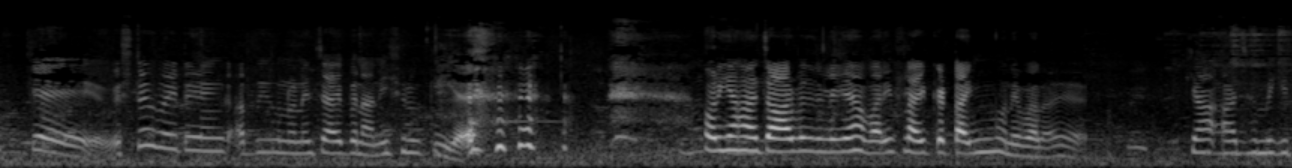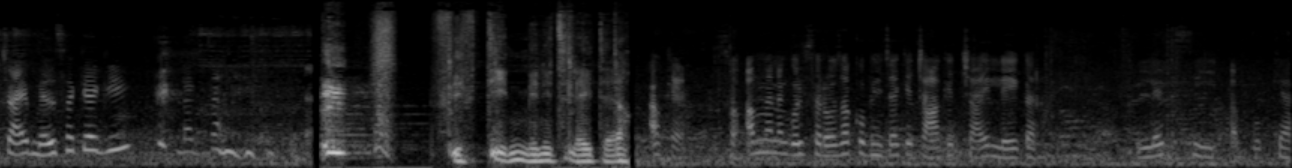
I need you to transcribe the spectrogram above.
ओके स्टिल वेटिंग अभी उन्होंने चाय बनानी शुरू की है। और यहाँ चार बजने लगे हमारी फ़्लाइट का टाइम होने वाला है। क्या आज हमें ये चाय मिल सकेगी? Fifteen minutes later. ओके तो अब मैंने गुल फिरोजा को भेजा कि चाह के चाय लेकर। लेट्स सी अब वो क्या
